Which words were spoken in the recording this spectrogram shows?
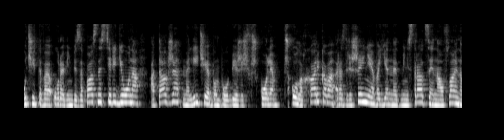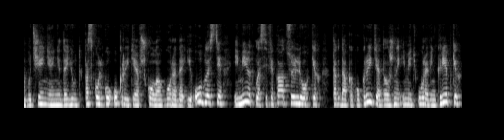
учитывая уровень безопасности региона, а также наличие бомбоубежищ в школе. В школах Харькова разрешения военной администрации на офлайн обучение не дают, поскольку укрытия в школах города и области имеют классификацию легких, тогда как укрытия должны иметь уровень крепких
